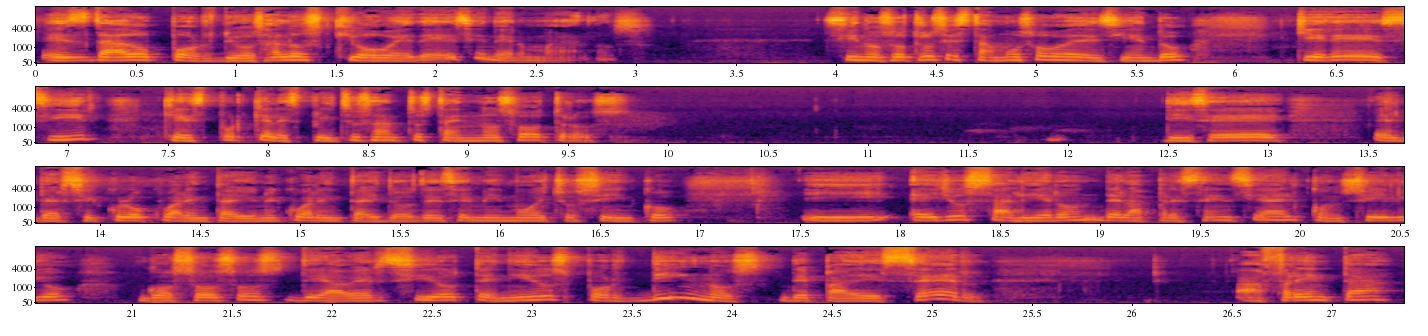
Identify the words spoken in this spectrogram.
es dado por Dios a los que obedecen, hermanos. Si nosotros estamos obedeciendo, quiere decir que es porque el Espíritu Santo está en nosotros. Dice el versículo 41 y 42 de ese mismo Hecho 5, y ellos salieron de la presencia del concilio gozosos de haber sido tenidos por dignos de padecer afrenta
